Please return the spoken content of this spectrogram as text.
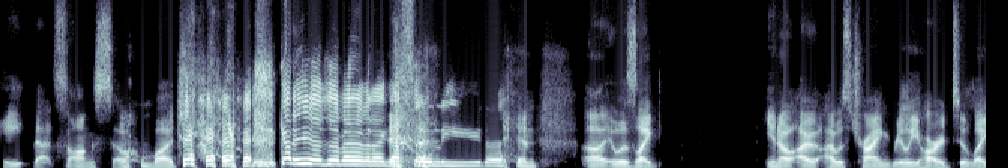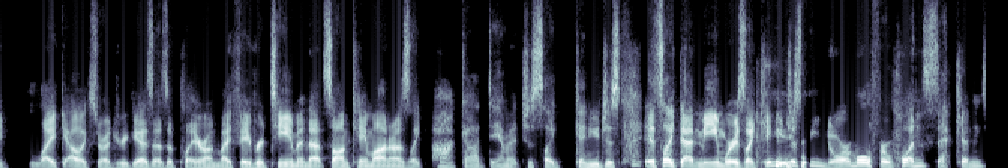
hate that song so much. Gotta hear the gasolina. and uh, it was like you know i i was trying really hard to like like alex rodriguez as a player on my favorite team and that song came on and i was like oh god damn it just like can you just it's like that meme where he's like can you just be normal for one second?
